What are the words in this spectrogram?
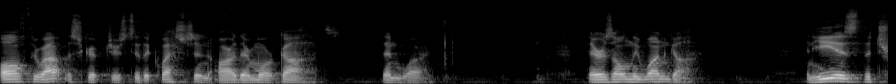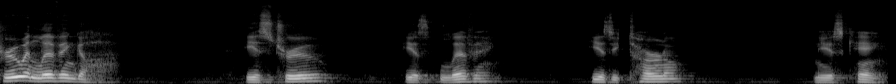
all throughout the scriptures to the question Are there more gods than one? There is only one God, and he is the true and living God. He is true, He is living, He is eternal, and He is King.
